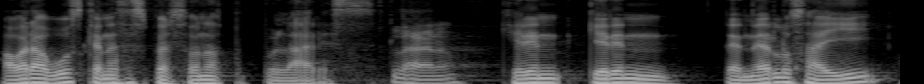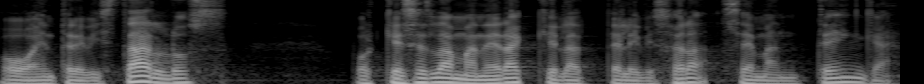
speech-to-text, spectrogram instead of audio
ahora buscan a esas personas populares. Claro. Quieren, quieren tenerlos ahí o entrevistarlos, porque esa es la manera que la televisora se mantenga,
